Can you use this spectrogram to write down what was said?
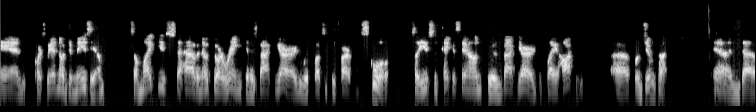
And of course, we had no gymnasium. So Mike used to have an outdoor rink in his backyard, which wasn't too far from school. So he used to take us down to his backyard to play hockey uh, for gym time. And uh,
